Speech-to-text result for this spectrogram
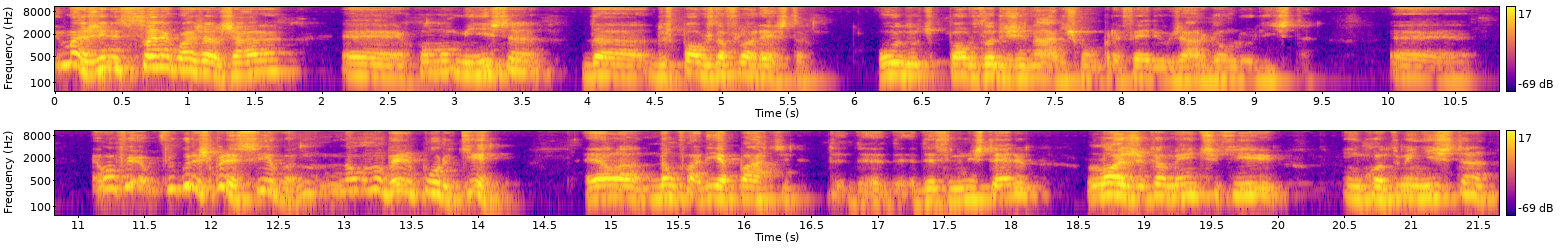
imagine Sônia Guajajara é, como ministra da, dos povos da floresta ou dos povos originários, como prefere o jargão lulista. É, é uma figura expressiva, não, não vejo por que ela não faria parte de, de, desse ministério. Logicamente que, enquanto ministra,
